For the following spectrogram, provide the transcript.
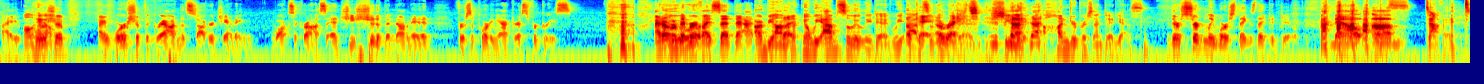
I All worship I worship the ground that Stockard Channing walks across, and she should have been nominated for supporting actress for Grease. I don't You remember if I said that. Are beyond but correct. No, we absolutely did. We Okay, absolutely all right. did. She 100% did, yes. there's certainly worse things they could do. Now, um, Stop it.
